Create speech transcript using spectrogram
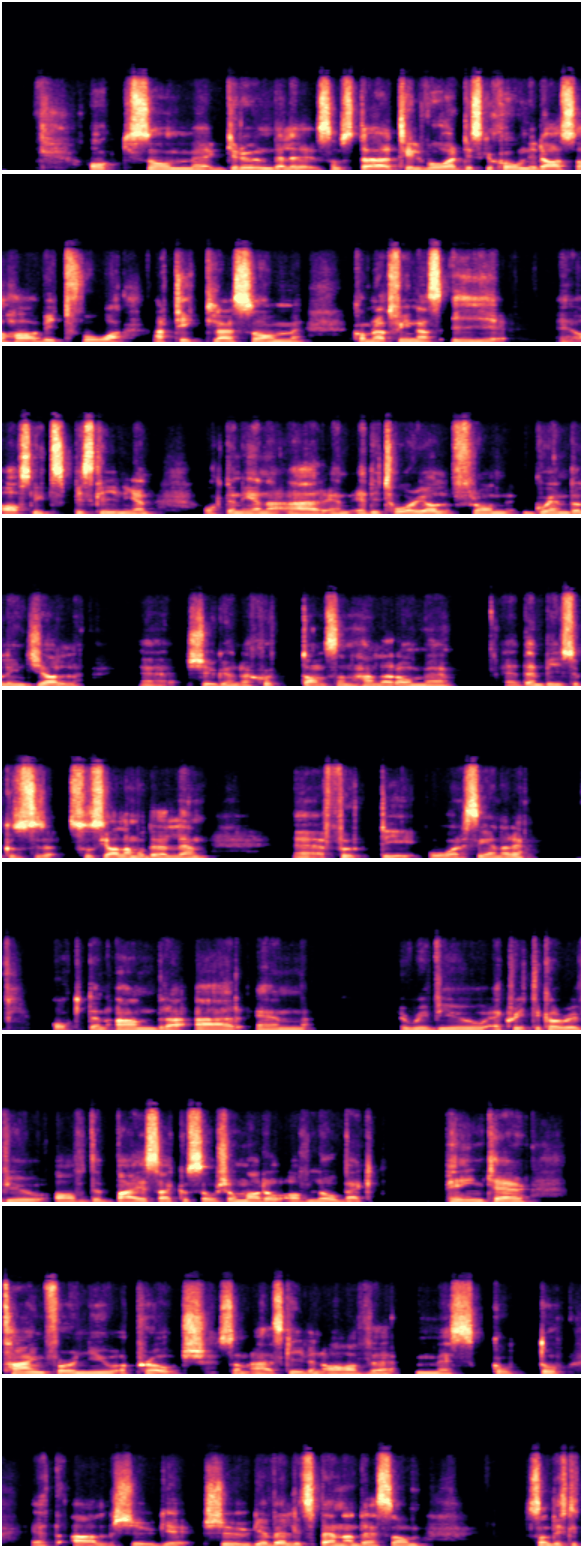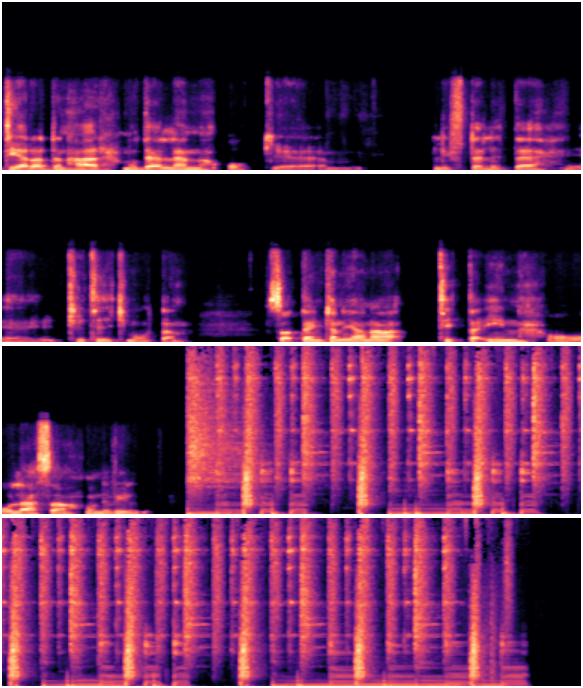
Och som grund eller som stöd till vår diskussion idag så har vi två artiklar som kommer att finnas i eh, avsnittsbeskrivningen. Och den ena är en editorial från Gwendolyn Jull eh, 2017 som handlar om eh, den biopsykosociala modellen eh, 40 år senare. Och den andra är en review, a critical review of the biopsychosocial model of low back pain care, time for a new approach, som är skriven av eh, Mescotto ett all 2020. Väldigt spännande som, som diskuterar den här modellen och eh, lyfter lite eh, kritik mot den. Så att den kan ni gärna titta in och, och läsa om ni vill.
